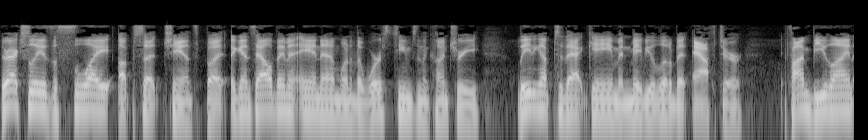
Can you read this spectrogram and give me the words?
there actually is a slight upset chance. But against Alabama A&M, one of the worst teams in the country, leading up to that game and maybe a little bit after, if I'm Beilein,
